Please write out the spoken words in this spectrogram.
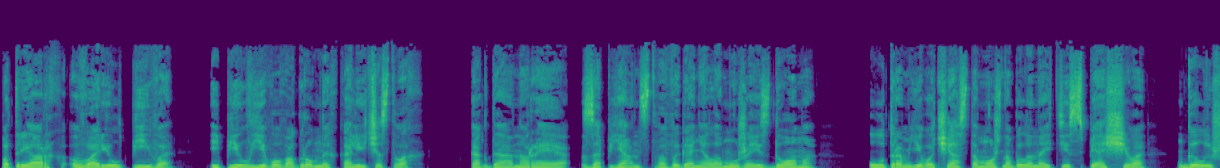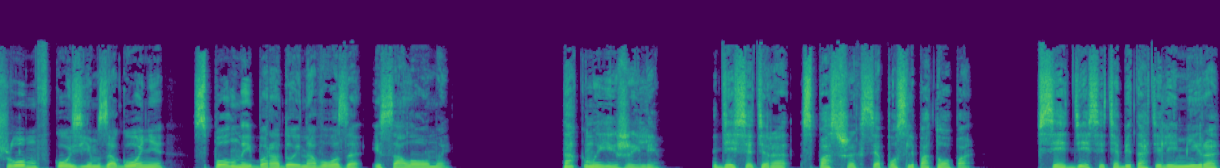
патриарх варил пиво и пил его в огромных количествах. Когда Норея за пьянство выгоняла мужа из дома, Утром его часто можно было найти спящего, голышом в козьем загоне, с полной бородой навоза и соломы. Так мы и жили. Десятеро спасшихся после потопа. Все десять обитателей мира,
